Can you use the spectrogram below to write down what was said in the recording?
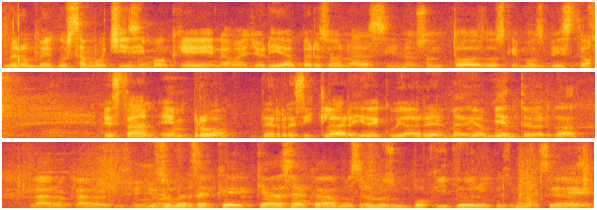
Bueno, me gusta muchísimo que la mayoría de personas, y no son todos los que hemos visto, están en pro de reciclar y de cuidar el medio ambiente, ¿verdad? Claro, claro, sí, señor. ¿Y su merced qué, qué hace acá? Muéstranos un poquito de lo que su merced hace. Eh,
